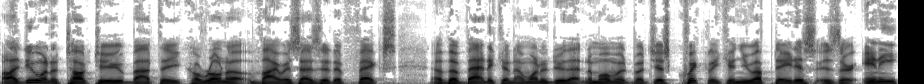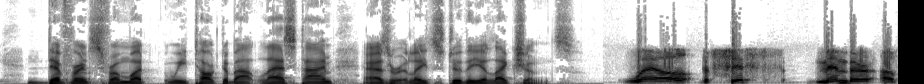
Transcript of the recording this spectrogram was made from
Well, I do want to talk to you about the coronavirus as it affects uh, the Vatican. I want to do that in a moment, but just quickly, can you update us? Is there any difference from what we talked about last time as it relates to the elections? Well, the fifth member of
